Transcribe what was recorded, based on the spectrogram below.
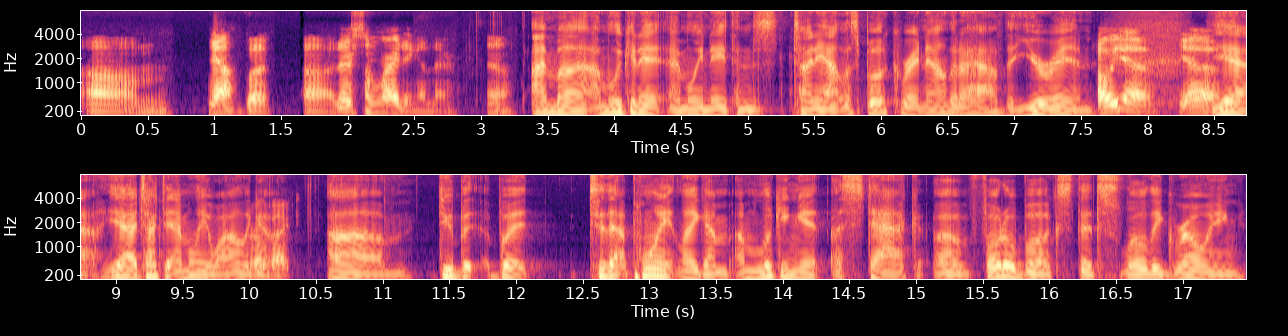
Um, yeah, but uh, there's some writing in there. Yeah. I'm uh, I'm looking at Emily Nathan's Tiny Atlas book right now that I have that you're in. Oh yeah, yeah. Yeah, yeah. I talked to Emily a while ago. Um, dude, but but to that point, like I'm I'm looking at a stack of photo books that's slowly growing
